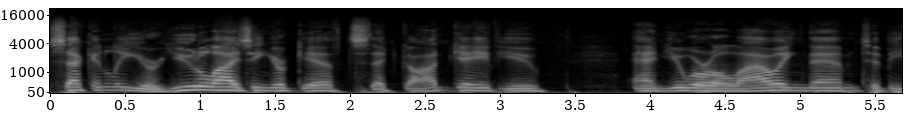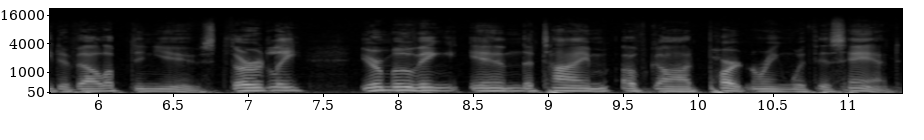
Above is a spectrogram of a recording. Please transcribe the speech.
Secondly, you're utilizing your gifts that God gave you and you are allowing them to be developed and used. Thirdly, you're moving in the time of God partnering with His hand.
